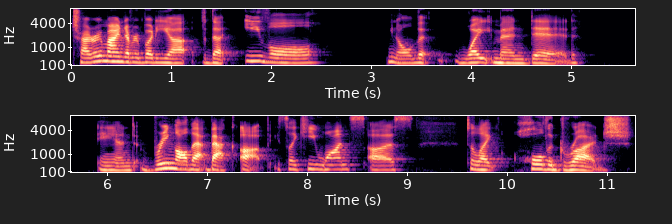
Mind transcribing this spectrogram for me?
try to remind everybody of the evil, you know, that white men did and bring all that back up. It's like he wants us to like hold a grudge.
